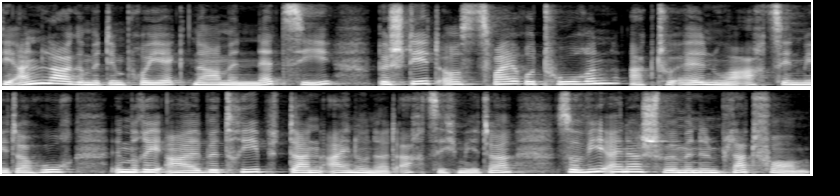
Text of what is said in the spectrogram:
Die Anlage mit dem Projektnamen Netzi besteht aus zwei Rotoren, aktuell nur 18 Meter hoch, im Realbetrieb dann 180 Meter, sowie einer schwimmenden Plattform.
